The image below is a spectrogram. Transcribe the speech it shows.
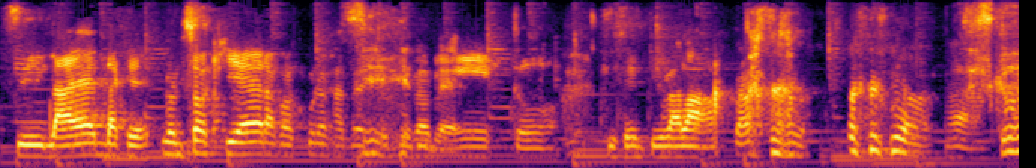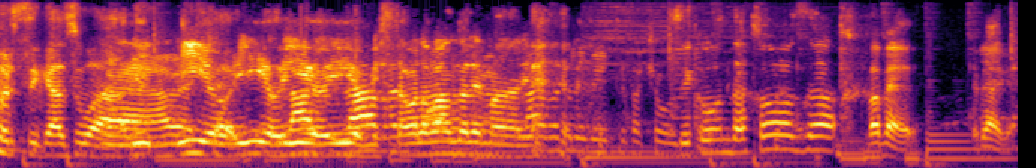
sì, la Edda che non so chi era, qualcuno che ha detto sì, vabbè. Netto, si sentiva l'acqua. Scorsi casuali. Ah, io, io, io, io, io, mi stavo lavando le mani. seconda cosa, vabbè, raga.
